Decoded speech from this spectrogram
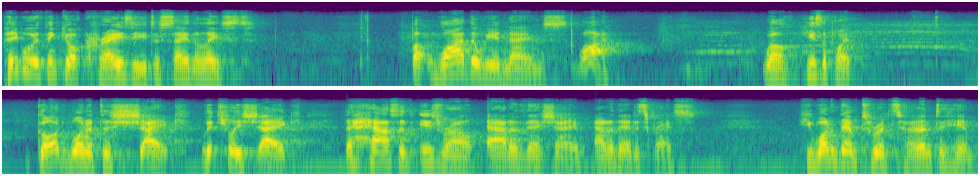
People would think you're crazy to say the least. But why the weird names? Why? Well, here's the point God wanted to shake, literally shake, the house of Israel out of their shame, out of their disgrace. He wanted them to return to Him.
